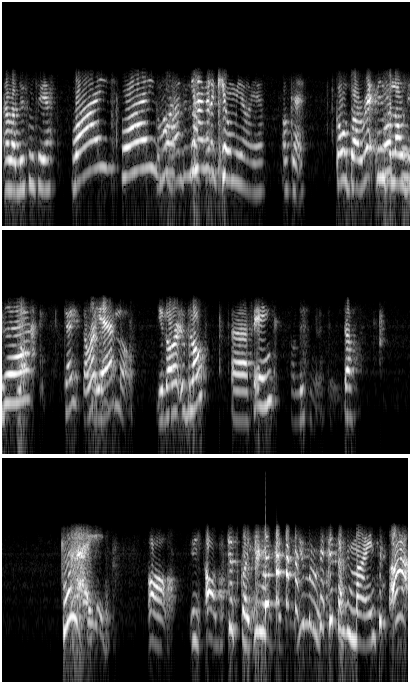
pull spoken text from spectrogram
And I'm gonna do something to you. Why? Why? Come on, Why? man, do You're not gonna kill me, are you? Okay. Go directly What below this that? block. Okay? Directly Yeah. below. You directly below? Uh, think. I'm listening to you. Hey. Oh, oh, just go. You move. you move. Get This is mine. Ah,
